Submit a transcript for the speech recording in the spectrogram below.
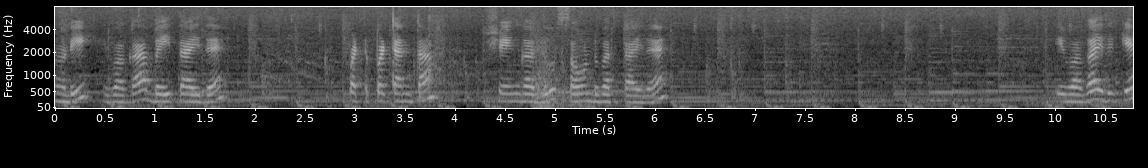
ನೋಡಿ, ಇವಾಗ ಬೇಯ್ತಾ ಇದೆ. ಪಟ್ ಪಟ್ ಅಂತ ಶೇಂಗಾದು ಸೌಂಡ್ ಬರ್ತಾ ಇದೆ. ಇವಾಗ ಇದಕ್ಕೆ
